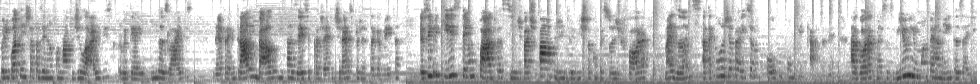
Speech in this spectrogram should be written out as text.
Por enquanto a gente está fazendo no formato de lives, aproveitei aí o boom das lives né, para entrar no embalo e fazer esse projeto, tirar esse projeto da gaveta. Eu sempre quis ter um quadro assim de bate-papo, de entrevista com pessoas de fora, mas antes a tecnologia para isso era um pouco complicada, né? Agora com essas mil e uma ferramentas aí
